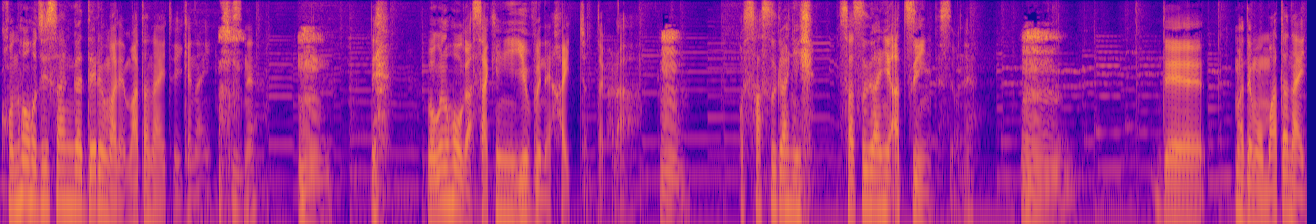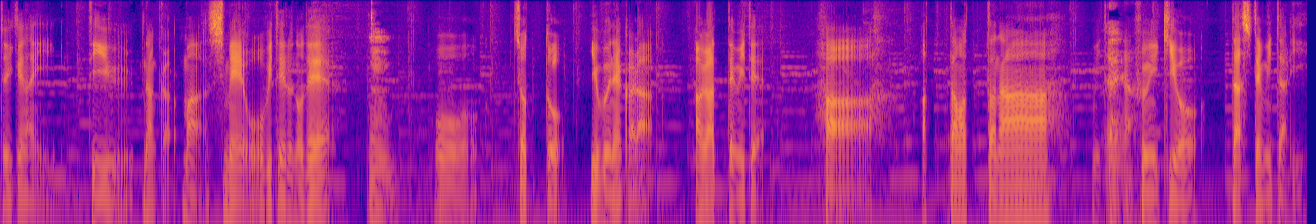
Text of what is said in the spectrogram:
このおじさんが出るまで待たないといけないんですね。うん。僕の方が先に湯船入っちゃったから、うん。さすがに、さすがに暑いんですよね。うん。で、まあでも待たないといけないっていう、なんかまあ使命を帯びてるので、うん。こう、ちょっと湯船から上がってみて、はあ、あったまったなあみたいな雰囲気を出してみたり、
